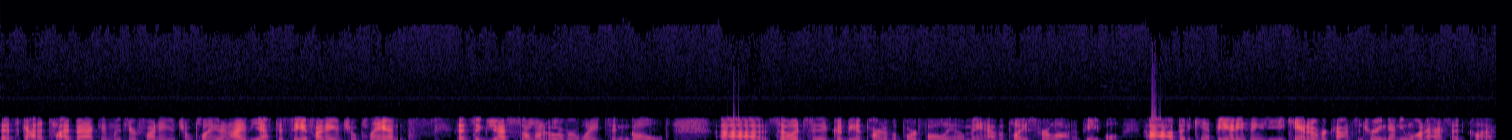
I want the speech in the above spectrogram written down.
that's got to tie back in with your financial plan. And I have yet to see a financial plan that suggests someone overweights in gold. Uh, so it's it could be a part of a portfolio, may have a place for a lot of people, uh, but it can't be anything. You can't over concentrate in any one asset class.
